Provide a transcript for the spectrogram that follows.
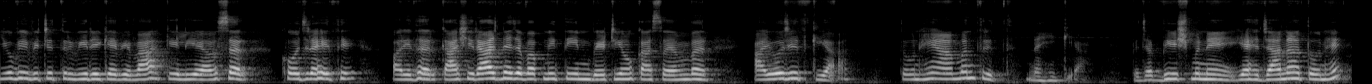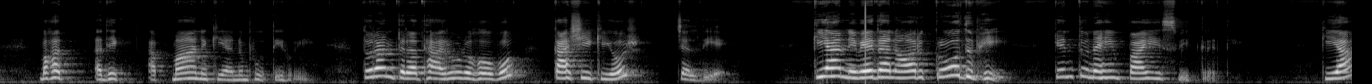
यूँ भी विचित्र वीर के विवाह के लिए अवसर खोज रहे थे और इधर काशीराज ने जब अपनी तीन बेटियों का स्वयंवर आयोजित किया तो उन्हें आमंत्रित नहीं किया। तो जब भीष्म ने यह जाना तो उन्हें बहुत अधिक अपमान की अनुभूति हुई। तुरंत रथारूढ़ हो वो काशी की ओर चल दिए। किया निवेदन और क्रोध भी, किंतु नहीं पाई स्वीकृति। किया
